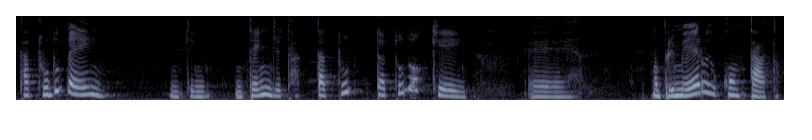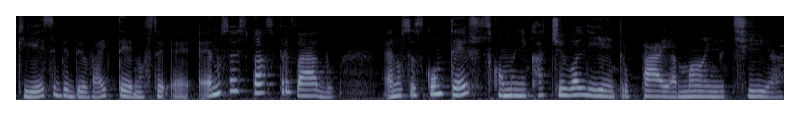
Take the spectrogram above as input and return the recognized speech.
tá tudo bem, entende? Tá, tá tudo, tá tudo ok. É, o primeiro contato que esse bebê vai ter no seu, é, é, no seu espaço privado, é nos seus contextos comunicativos ali entre o pai, a mãe, o tia,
